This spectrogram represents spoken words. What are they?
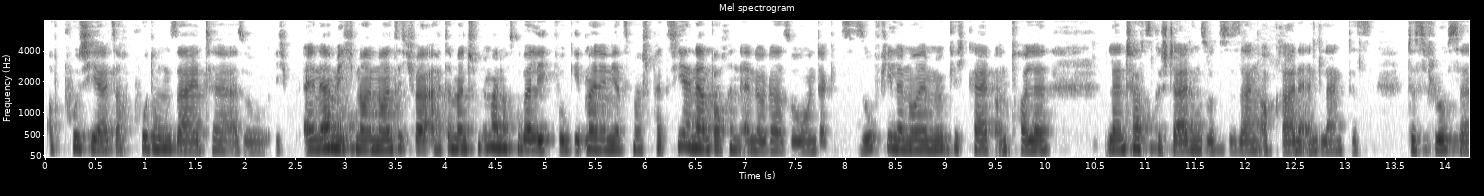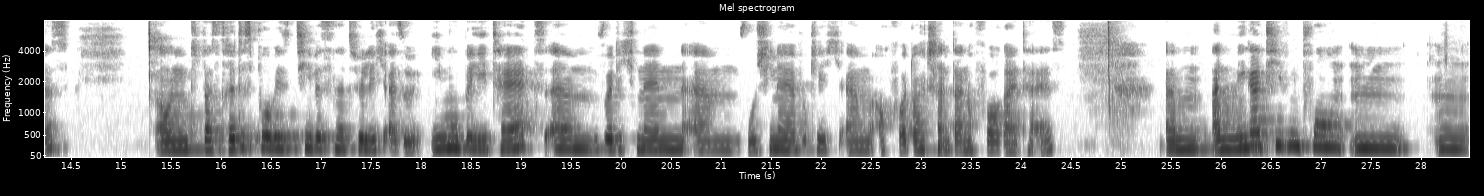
auf Pushi als auch Pudong-Seite. Also ich erinnere mich, 99 war, hatte man schon immer noch so überlegt, wo geht man denn jetzt mal spazieren am Wochenende oder so. Und da gibt es so viele neue Möglichkeiten und tolle Landschaftsgestaltung sozusagen, auch gerade entlang des, des Flusses. Und was drittes Positives natürlich, also E-Mobilität ähm, würde ich nennen, ähm, wo China ja wirklich ähm, auch vor Deutschland da noch Vorreiter ist. Ähm, an negativen Punkten, mm,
